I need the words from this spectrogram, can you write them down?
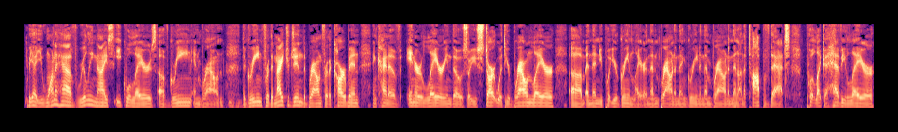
but yeah, you want to have really nice equal layers of green and brown. Mm-hmm. The green for the nitrogen, the brown for the carbon, and kind of interlayering those. So you start with your brown layer, um, and then you put your green layer, and then brown, and then green, and then brown, and then on the top of that, put like a heavy layer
